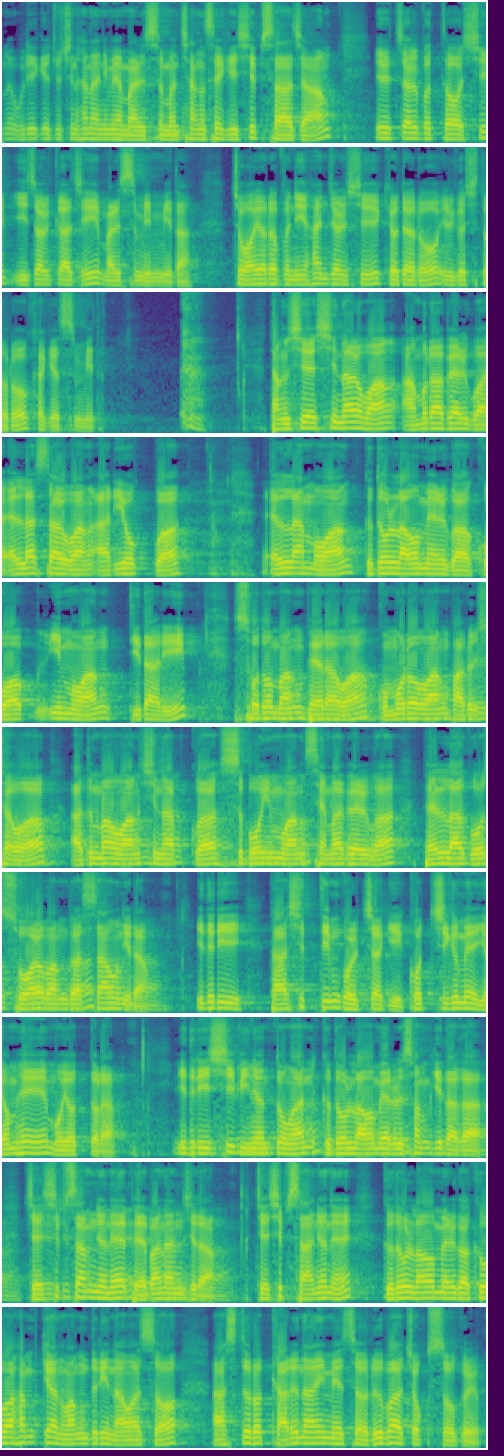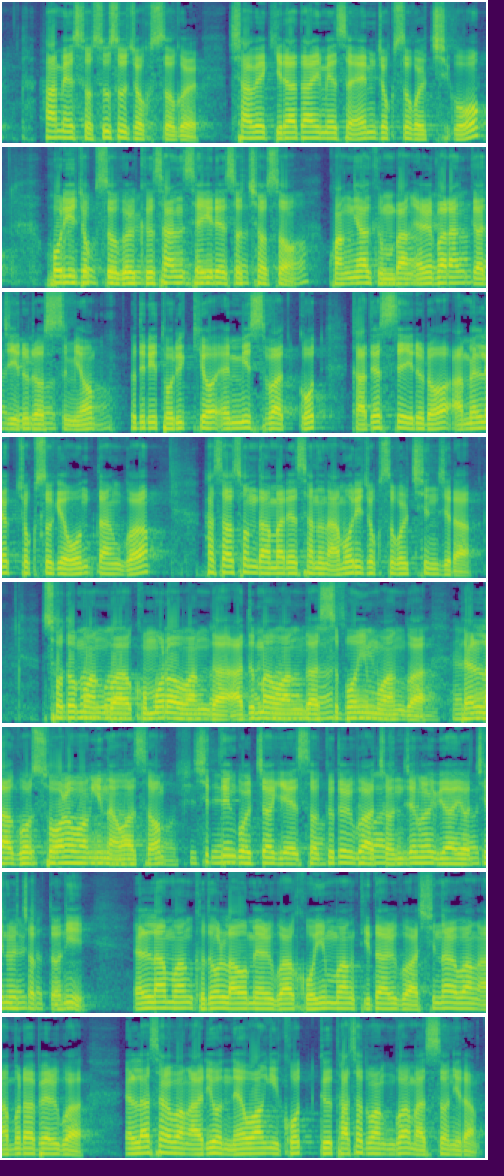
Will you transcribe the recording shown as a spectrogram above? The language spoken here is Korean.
오늘 우리에게 주신 하나님의 말씀은 창세기 14장 1절부터 12절까지 말씀입니다. 저와 여러분이 한 절씩 교대로 읽으시도록 하겠습니다. 당시에 시날 왕 아므라벨과 엘라살 왕 아리옥과 엘람 왕 그돌라오멜과 고압임 왕 디다리 소돔 왕 베라와 고모로 왕 바르샤와 아드마 왕 시납과 스보임 왕 세마벨과 벨라고 수알 왕과 싸우니라. 이들이 다 시딤 골짜기 곧 지금의 염해에 모였더라. 이들이 12년 동안 그돌라오멜을 섬기다가 제 13년에 배반한지라 제 14년에 그돌라오멜과 그와 함께한 왕들이 나와서 아스드롯 가르나임에서 르바 족속을 함에서 수수 족속을 샤웨 기라다임에서 엠 족속을 치고 호리 족속을 그 산 세일에서 쳐서 광야 근방 엘바란까지 이르렀으며 그들이 돌이켜 엠미스밭 곧 가데스에 이르러 아멜렉 족속의 온 땅과 하사손 다말에 사는 아모리 족속을 친지라 소돔 왕과 고모라 왕과 아드마 왕과 스보임 왕과 벨라고 수알 왕이 나와서 시딘 골짜기에서 그들과 전쟁을 위하여 진을 쳤더니 엘람 왕 그돌라오멜과 고임 왕 디달과 시날 왕 아므라벨과 엘라살 왕 아리온 네 왕이 곧 그 다섯 왕과 맞서니라.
